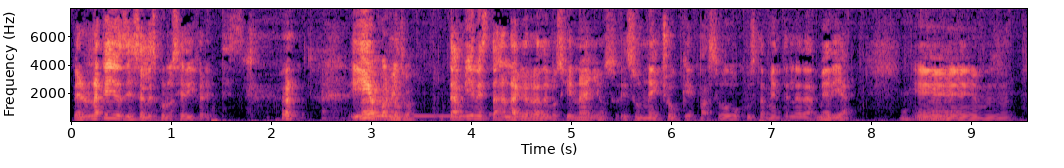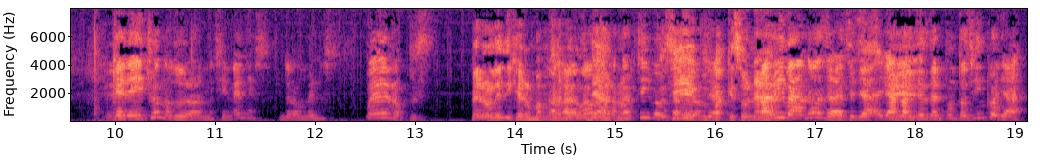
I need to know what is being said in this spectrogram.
Pero en aquellos días se les conocía diferentes. Y bueno, también está la Guerra de los 100 Años, es un hecho que pasó justamente en la Edad Media. Em, que eh, de hecho no duraron 100 años, duró menos. Bueno, pues, pero le dijeron, vamos Ajá, a vamos a redondear, poner- ¿no? sí, vamos Pues a sí, pues redondear. para que suena... Arriba, ¿no? O sea, ya, ya a partir del punto 5 ya,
